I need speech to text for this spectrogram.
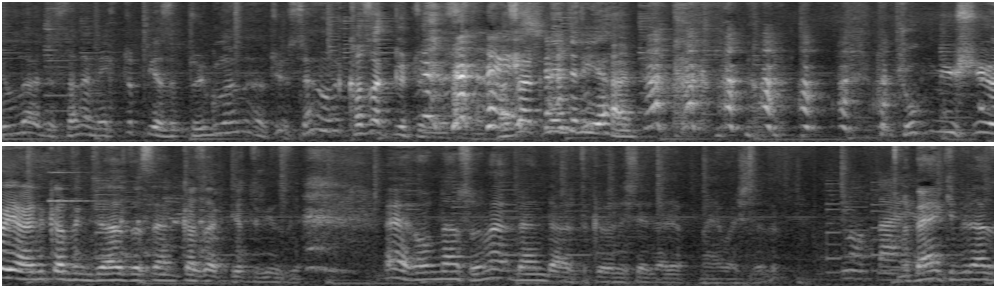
yıllardır sana mektup yazıp duygularını atıyor. Sen ona kazak götürüyorsun. kazak nedir yani? Çok mu üşüyor yani kadıncağız da sen kazak götürüyorsun. Evet ondan sonra ben de artık öyle şeyler yapmaya başladım. Notlar. Belki biraz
